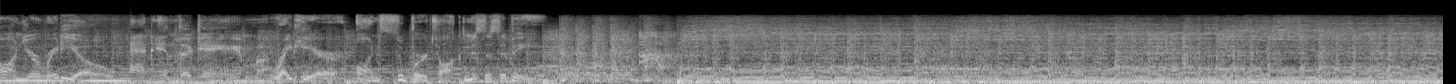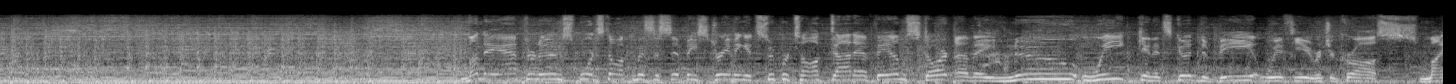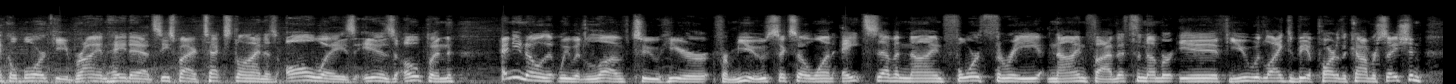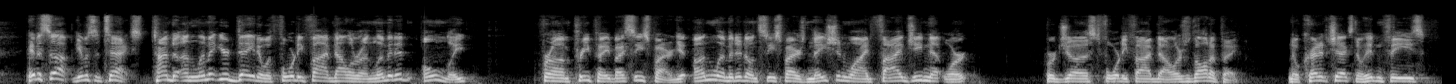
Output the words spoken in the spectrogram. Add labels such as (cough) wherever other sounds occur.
On your radio and in the game, right here on Super Talk Mississippi. Sports Talk Mississippi, streaming at supertalk.fm. Start of a new week, and it's good to be with you. Richard Cross, Michael Borky, Brian Haydad, C Spire text line, as always, is open. And you know that we would love to hear from you. 601 879 4395. That's the number if you would like to be a part of the conversation. Hit us up. Give us a text. Time to unlimit your data with $45 unlimited only from prepaid by C Spire. Get unlimited on C Spire's nationwide 5G network for just $45 with autopay. No credit checks, no hidden fees.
